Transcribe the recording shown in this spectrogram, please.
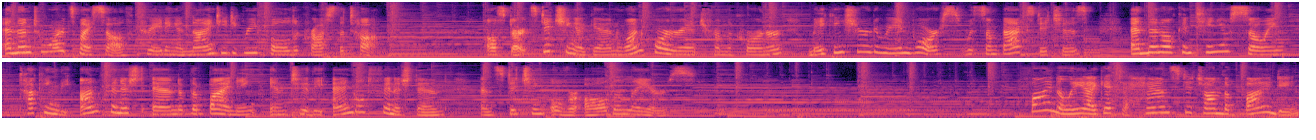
and then towards myself, creating a 90 degree fold across the top. I'll start stitching again 1 quarter inch from the corner, making sure to reinforce with some back stitches, and then I'll continue sewing, tucking the unfinished end of the binding into the angled finished end and stitching over all the layers. Finally, I get to hand stitch on the binding,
